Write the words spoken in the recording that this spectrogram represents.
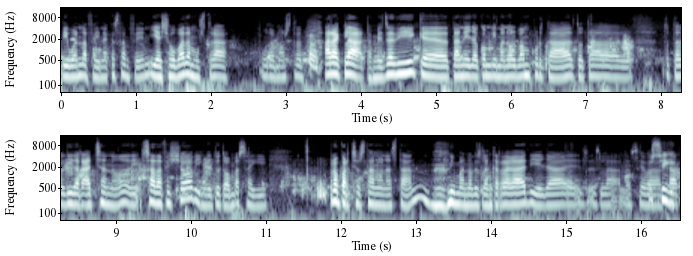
viuen la feina que estan fent i això ho va demostrar ho demostren. Ara, clar, també ets a dir que tant ella com l'Imanol van portar tot el, tot el lideratge, no? De dir, s'ha de fer això, vinga, i tothom va seguir. Però per això estan on estan. L'Imanol és l'encarregat i ella és, és la, la seva O sigui, cap.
